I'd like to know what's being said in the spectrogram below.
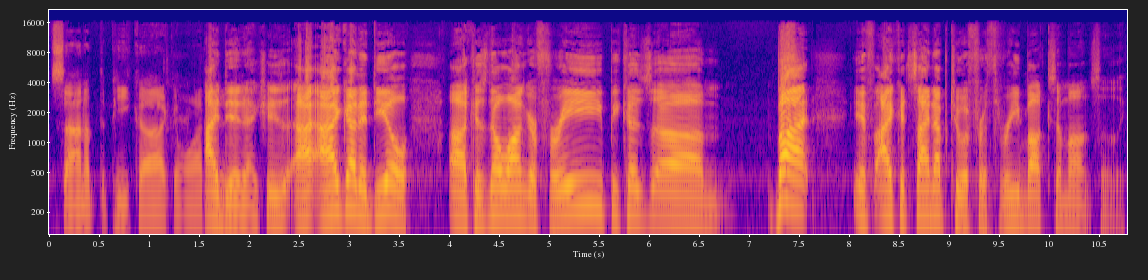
sign up the Peacock and watch. I it. did actually. I, I got a deal because no longer free because um, but if I could sign up to it for three bucks a month, so like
